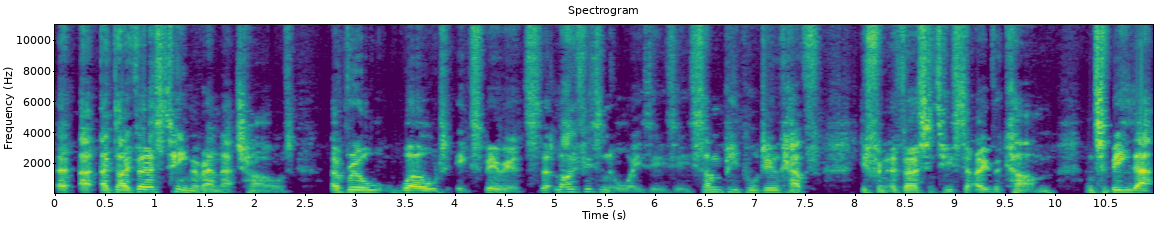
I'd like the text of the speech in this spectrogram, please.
a, a diverse team around that child a real world experience that life isn't always easy. Some people do have different adversities to overcome, and to be that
